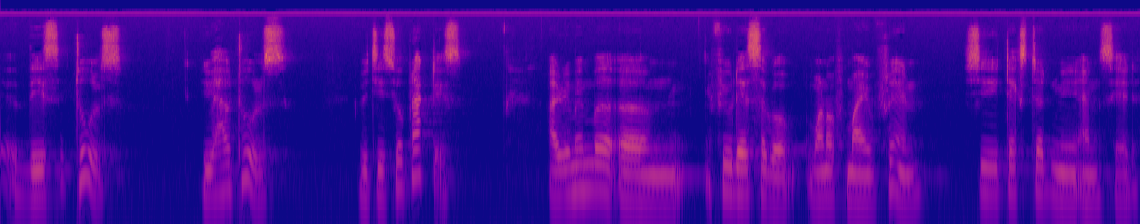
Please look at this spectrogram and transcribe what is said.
these tools you have tools, which is your practice. I remember um, a few days ago, one of my friend, she texted me and said,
